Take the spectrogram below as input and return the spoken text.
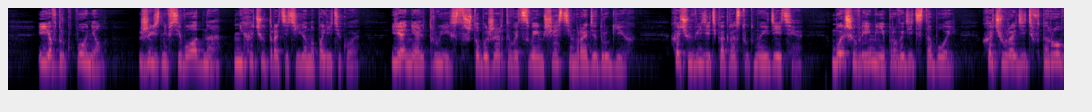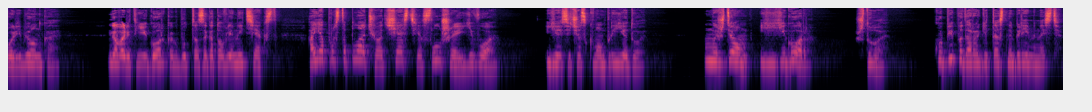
И я вдруг понял, жизнь всего одна, не хочу тратить ее на политику. Я не альтруист, чтобы жертвовать своим счастьем ради других. Хочу видеть, как растут мои дети. Больше времени проводить с тобой. Хочу родить второго ребенка». Говорит Егор, как будто заготовленный текст. А я просто плачу от счастья, слушая его. «Я сейчас к вам приеду». «Мы ждем, и Егор...» «Что?» «Купи по дороге тест на беременность».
